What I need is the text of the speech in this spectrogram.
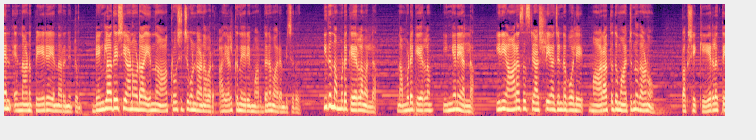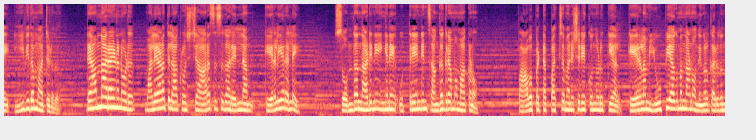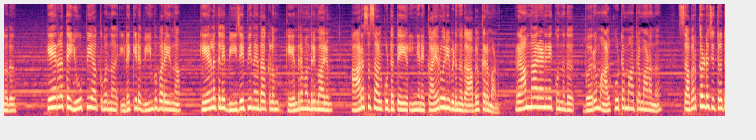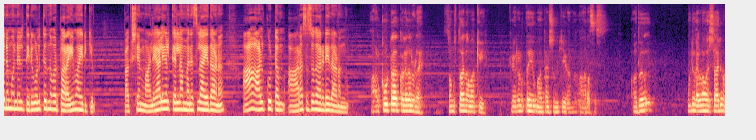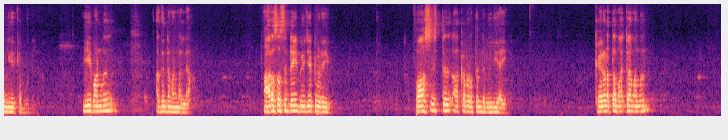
രാംനാരായൺ എന്നാണ് പേര് എന്നറിഞ്ഞിട്ടും ബംഗ്ലാദേശിയാണോടാ എന്ന് ആക്രോശിച്ചുകൊണ്ടാണ് അവർ അയാൾക്ക് നേരെ മർദ്ദനം ആരംഭിച്ചത്. ഇത് നമ്മുടെ കേരളമല്ല. നമ്മുടെ കേരളം ഇങ്ങനെയല്ല. ഇനി ആർ എസ് എസ് രാഷ്ട്രീയ അജണ്ട പോലെ മാറാത്തത് മാറ്റുന്നതാണോ? പക്ഷേ കേരളത്തെ ഈ വിധം മാറ്റരുത്. രാംനാരായണനോട് മലയാളത്തിൽ ആക്രോശിച്ച ആർ എസ് എസുകാരെല്ലാം കേരളീയരല്ലേ? സ്വന്തം നാടിനെ ഇങ്ങനെ ഉത്തരേന്ത്യൻ സംഘഗ്രാമമാക്കണോ? പാവപ്പെട്ട പച്ച മനുഷ്യരെ കൊന്നൊടുക്കിയാൽ കേരളം യു പി ആകുമെന്നാണോ നിങ്ങൾ കരുതുന്നത്? കേരളത്തെ യു പി ആക്കുമെന്ന് ഇടയ്ക്കിടെ വീമ്പ് പറയുന്ന കേരളത്തിലെ ബി ജെ പി നേതാക്കളും കേന്ദ്രമന്ത്രിമാരും ആർ എസ് എസ് ആൾക്കൂട്ടത്തെ ഇങ്ങനെ കയറൂരി വിടുന്നത് ആപൽക്കരമാണ്. രാംനാരായണനെ കൊന്നത് വെറും ആൾക്കൂട്ടം മാത്രമാണെന്ന് സവർക്കറുടെ ചിത്രത്തിന് മുന്നിൽ തിരുകൊളുത്തുന്നവർ പറയുമായിരിക്കും. പക്ഷെ മലയാളികൾക്കെല്ലാം മനസ്സിലായതാണ് ആ ആൾക്കൂട്ടം ആർ എസ് എസുകാരുടേതാണെന്ന് ആൾക്കൂട്ട കൊലകളുടെ സംസ്ഥാനമാക്കി കേരളത്തെയും മാറ്റാൻ ശ്രമിക്കുകയാണ് ആർ എസ് എസ്. അത് ഒരു കാരണവശാലും അംഗീകരിക്കാൻ പോകുന്നില്ല. ഈ മണ്ണ് അതിന്റെ മണ്ണല്ല. ആർ എസ് എസിന്റെയും ബി ജെ പിയുടെയും ഫാസിസ്റ്റ് ആക്രമണത്തിന്റെ വേദിയായി. കേരളത്തെ മാറ്റാമെന്ന്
